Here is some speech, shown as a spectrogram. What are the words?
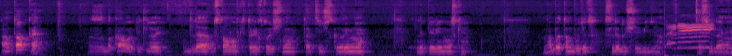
антапка с боковой петлей для установки трехточного тактического ремня для переноски. Об этом будет следующее видео. До свидания.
